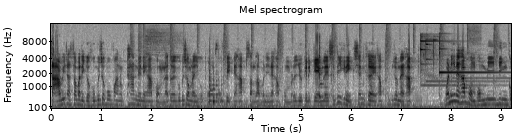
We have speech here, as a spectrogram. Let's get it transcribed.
สาวิทสวัสดีกับคุณผู้ชมผู้ฟังทุกท่านด้วยนะครับผมและตอนนี้คุณผู้ชมเราอยู่กับผมฟุกฟิกนะครับสำหรับวันนี้นะครับผมเราอยู่กันในเกม l a c y Clinic เช่นเคยครับคุณผู้ชมนะครับวันนี้นะครับผมผมมีบิงโก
